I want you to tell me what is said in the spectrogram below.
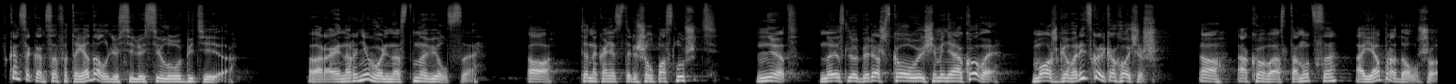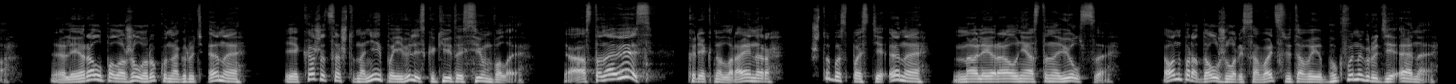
В конце концов, это я дал Люсилю силу убить её. А Райнер невольно остановился. «О, ты наконец-то решил послушать?» «Нет, но если уберёшь сковывающие меня оковы, можешь говорить сколько хочешь». «О, оковы останутся, а я продолжу». Лейрал положил руку на грудь Энны, и кажется, что на ней появились какие-то символы. «Остановись!» — крикнул Райнер, чтобы спасти Энны, но Лейрал не остановился. Он продолжил рисовать световые буквы на груди Энны.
